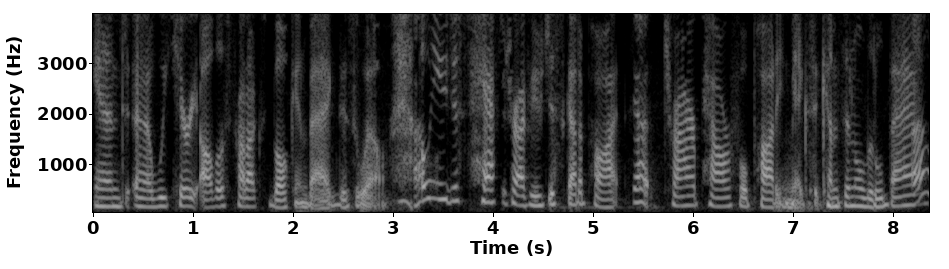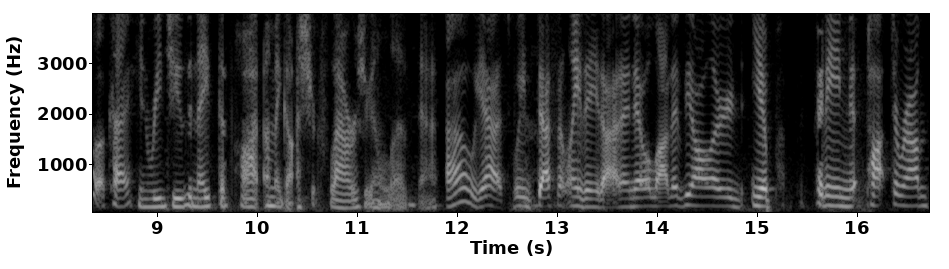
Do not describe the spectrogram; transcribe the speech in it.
And uh, we carry all those products bulk and bagged as well. Oh, and you just have to try, if you've just got a pot, Yes. try our powerful potting mix. It comes in a little bag. Oh, okay. You can rejuvenate the pot. Oh my gosh, your flowers are going to love that. Oh, yes, we definitely need that. I know a lot of y'all are, you know, putting pots around,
